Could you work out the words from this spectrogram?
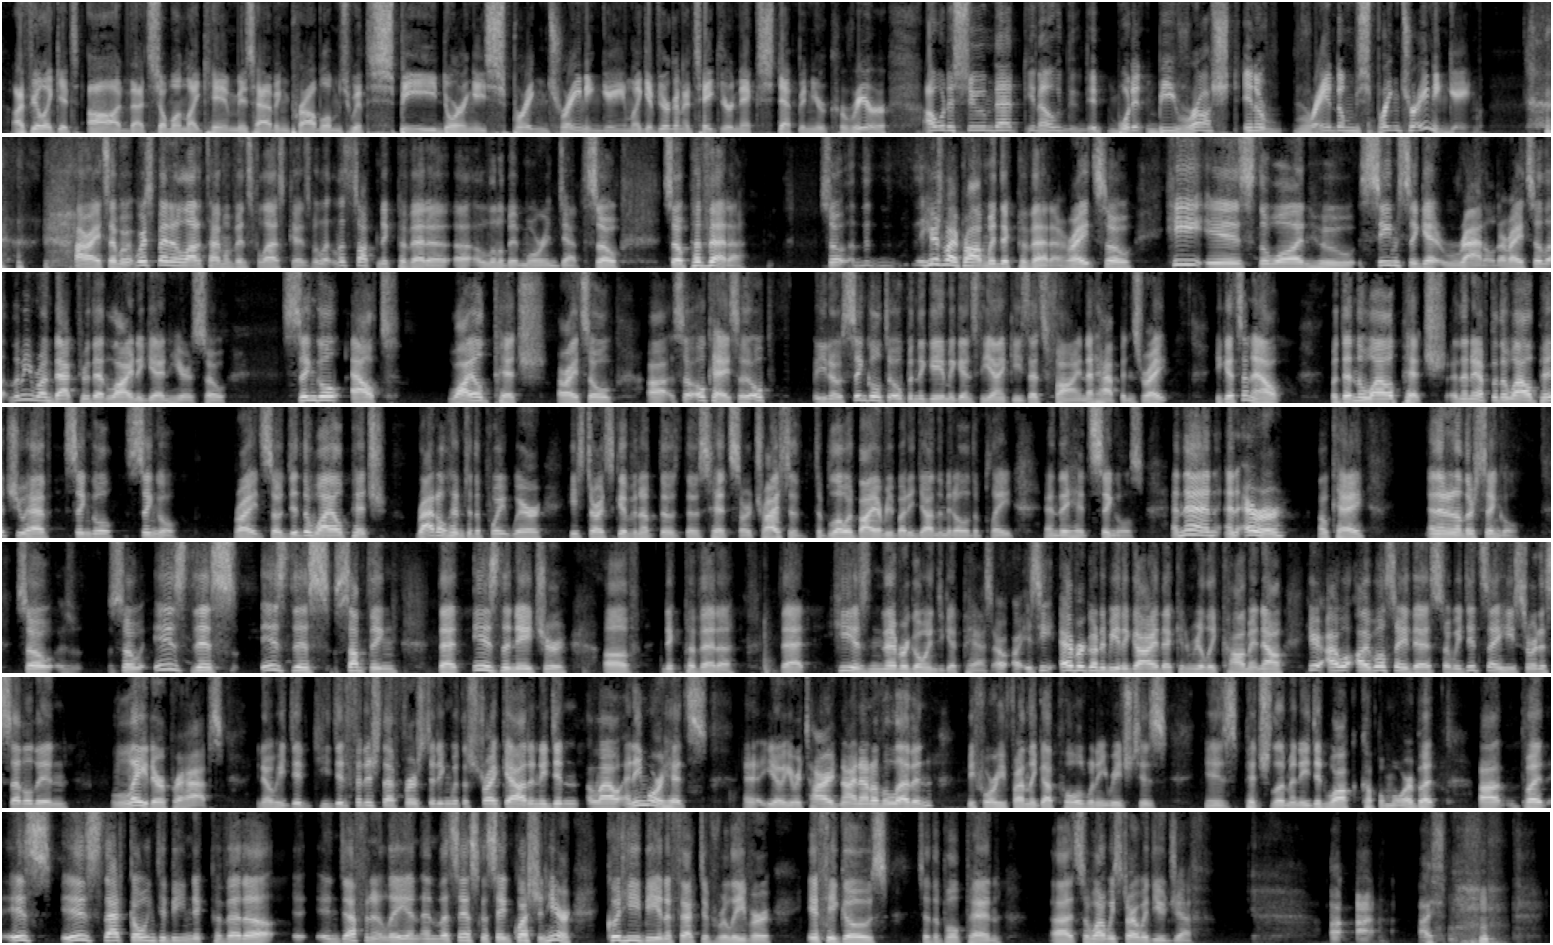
I feel like it's odd that someone like him is having problems with speed during a spring training game. Like, if you're going to take your next step in your career, I would assume that, you know, it wouldn't be rushed in a random spring training game. All right, so we're, we're, spending a lot of time on Vince Velasquez, but let, us talk Nick Pivetta uh, a little bit more in depth. So, so Pivetta. So th- here's my problem with Nick Pivetta, right? So he is the one who seems to get rattled. All right. So let, let me run back through that line again here. So single out, wild pitch. All right. So, uh, so, okay. So, you know, single to open the game against the Yankees. That's fine. That happens, right? He gets an out, but then the wild pitch. And then after the wild pitch, you have single, single, right? So, did the wild pitch rattle him to the point where he starts giving up those those hits or tries to, to blow it by everybody down the middle of the plate and they hit singles. And then an error, okay, and then another single. So so is this is this something that is the nature of Nick Pivetta that he is never going to get past? Or, or is he ever going to be the guy that can really comment? Now, here I will I will say this. So we did say he sort of settled in later, perhaps you know, he did he did finish that first inning with a strikeout, and he didn't allow any more hits. And you know, he retired nine out of eleven before he finally got pulled when he reached his his pitch limit. He did walk a couple more, but uh, but is is that going to be Nick Pivetta indefinitely? And and let's ask the same question here: Could he be an effective reliever if he goes to the bullpen? Uh, so why don't we start with you, Jeff? Uh, I I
